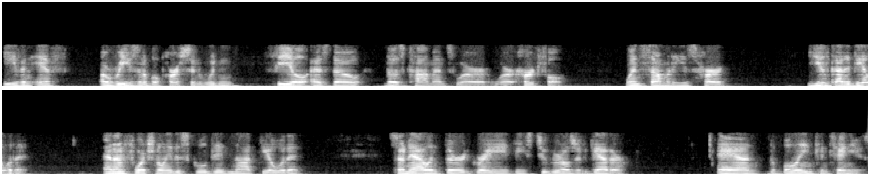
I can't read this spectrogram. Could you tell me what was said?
even if a reasonable person wouldn't feel as though those comments were, were hurtful. When somebody is hurt, you've got to deal with it. And unfortunately, the school did not deal with it. So now in third grade, these two girls are together, and the bullying continues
